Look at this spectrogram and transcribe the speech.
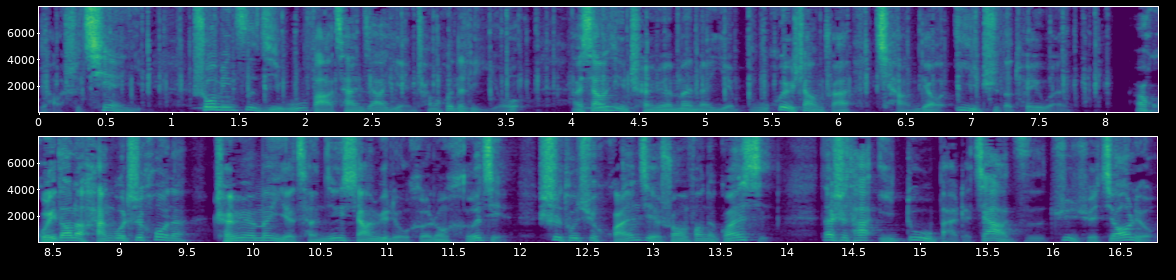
表示歉意，说明自己无法参加演唱会的理由，而相信成员们呢也不会上传强调意志的推文。而回到了韩国之后呢，成员们也曾经想与柳和荣和解。试图去缓解双方的关系，但是他一度摆着架子拒绝交流。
